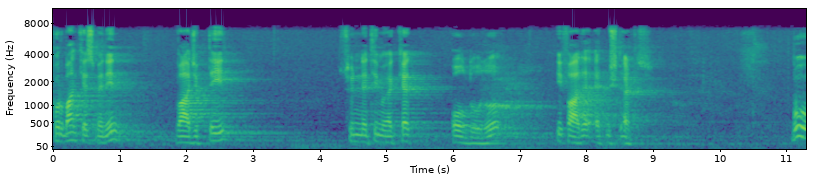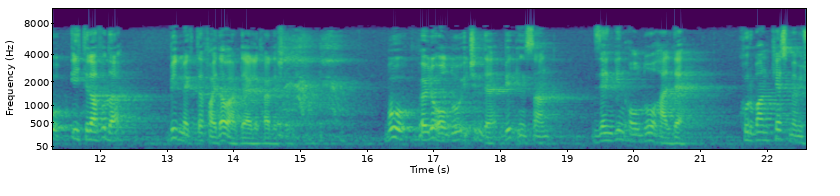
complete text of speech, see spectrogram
kurban kesmenin vacip değil, sünneti müekket olduğunu ifade etmişlerdir. Bu ihtilafı da bilmekte fayda var değerli kardeşlerim. Bu böyle olduğu için de bir insan zengin olduğu halde kurban kesmemiş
